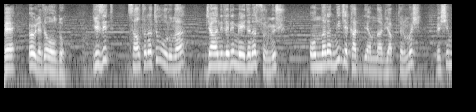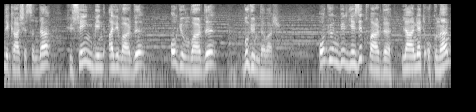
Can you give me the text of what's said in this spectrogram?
ve öyle de oldu. Yezid saltanatı uğruna canileri meydana sürmüş, onlara nice katliamlar yaptırmış ve şimdi karşısında Hüseyin bin Ali vardı, o gün vardı, bugün de var. O gün bir Yezid vardı lanet okunan,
